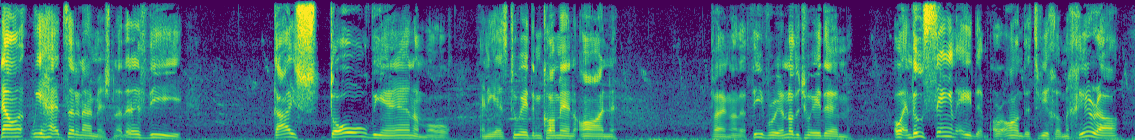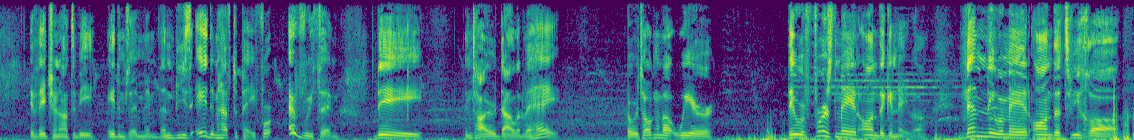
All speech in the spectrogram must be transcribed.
Now, we had said in our Mishnah that if the guy stole the animal and he has two Edim come in on playing on the thievery, another two Edim. Oh, and those same Edim are on the Tvicha Mechira. If they turn out to be Edim Zemim, then these Edim have to pay for everything. The entire Dalit Vehe. So we're talking about where they were first made on the Geneva, then they were made on the Tvicha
